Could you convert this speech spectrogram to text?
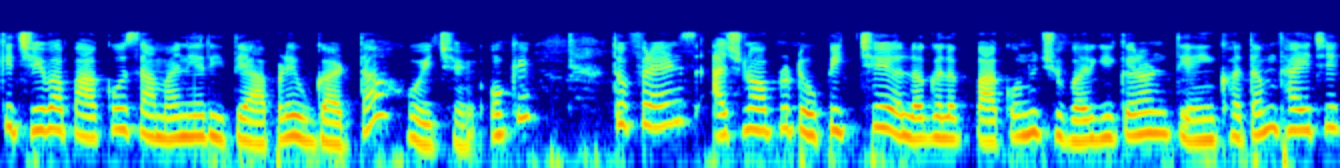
કે જેવા પાકો સામાન્ય રીતે આપણે ઉગાડતા હોય છે. ઓકે? તો ફ્રેન્ડ્સ, આજનો આપણો ટોપિક છે અલગ અલગ પાકોનું જે વર્ગીકરણ. તે અહીં ખતમ થાય છે.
